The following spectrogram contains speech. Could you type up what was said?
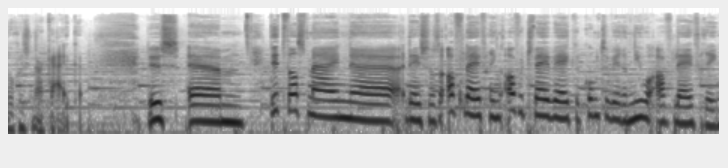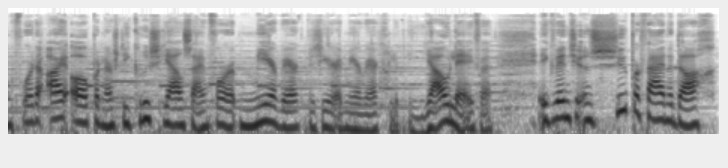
nog eens naar kijken. Dus um, dit was mijn, uh, deze was de aflevering. Over twee weken komt er weer een nieuwe aflevering voor de eye-openers die cruciaal zijn voor meer werkplezier en meer werkgeluk in jouw leven. Ik wens je een super fijne dag.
